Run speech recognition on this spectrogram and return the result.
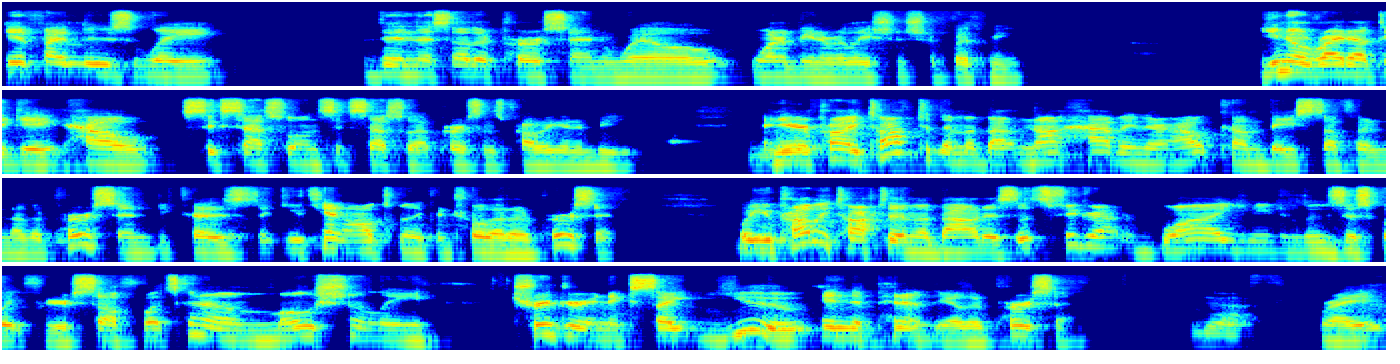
if I lose weight, then this other person will want to be in a relationship with me. You know, right out the gate, how successful and successful that person's probably going to be. And you're probably talk to them about not having their outcome based off of another person because you can't ultimately control that other person. What you probably talk to them about is let's figure out why you need to lose this weight for yourself. What's going to emotionally trigger and excite you independent of the other person. Yeah. Right.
